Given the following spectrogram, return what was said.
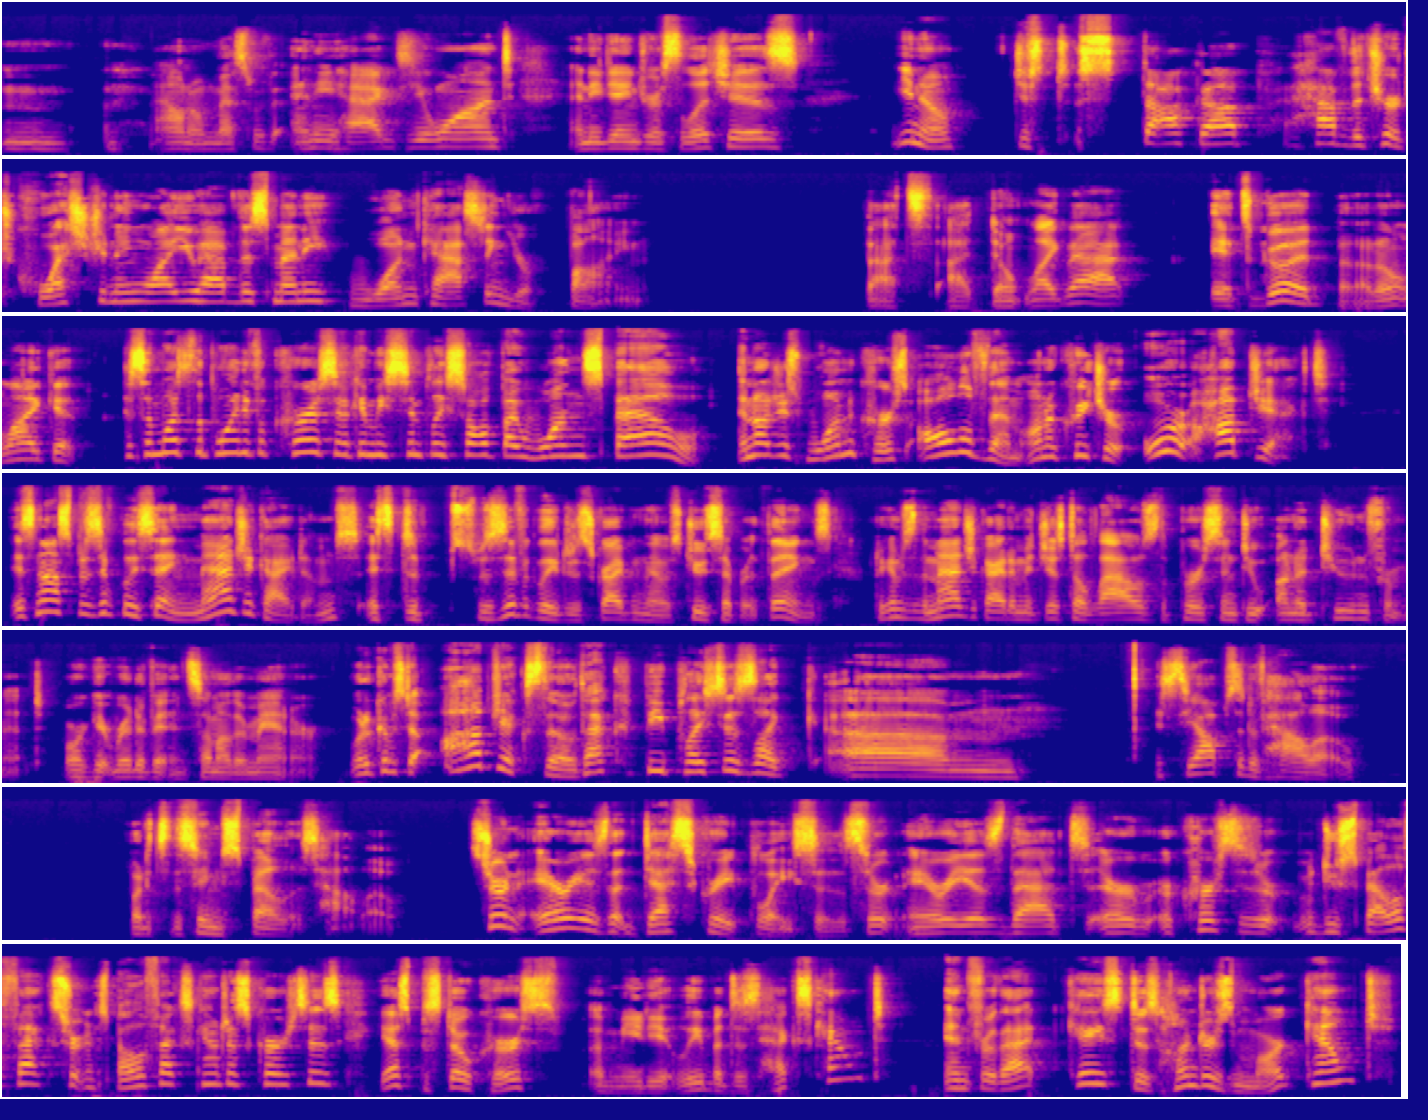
mm, I don't know, mess with any hags you want, any dangerous liches. You know, just stock up, have the church questioning why you have this many. One casting, you're fine. That's I don't like that. It's good, but I don't like it. Because then what's the point of a curse if it can be simply solved by one spell? And not just one curse, all of them on a creature or object. It's not specifically saying magic items, it's de- specifically describing them as two separate things. When it comes to the magic item, it just allows the person to unattune from it, or get rid of it in some other manner. When it comes to objects, though, that could be places like, um. It's the opposite of Hallow, but it's the same spell as Hallow certain areas that desecrate places, certain areas that are, are curses. Or, do spell effects, certain spell effects count as curses? Yes, bestow curse immediately, but does hex count? And for that case, does Hunter's Mark count?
